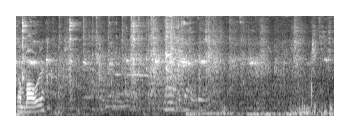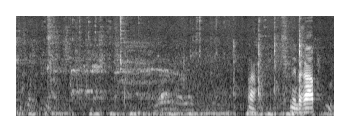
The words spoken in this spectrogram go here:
กำเบาเลยอ่าได้เลยอะนี่นะครับ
